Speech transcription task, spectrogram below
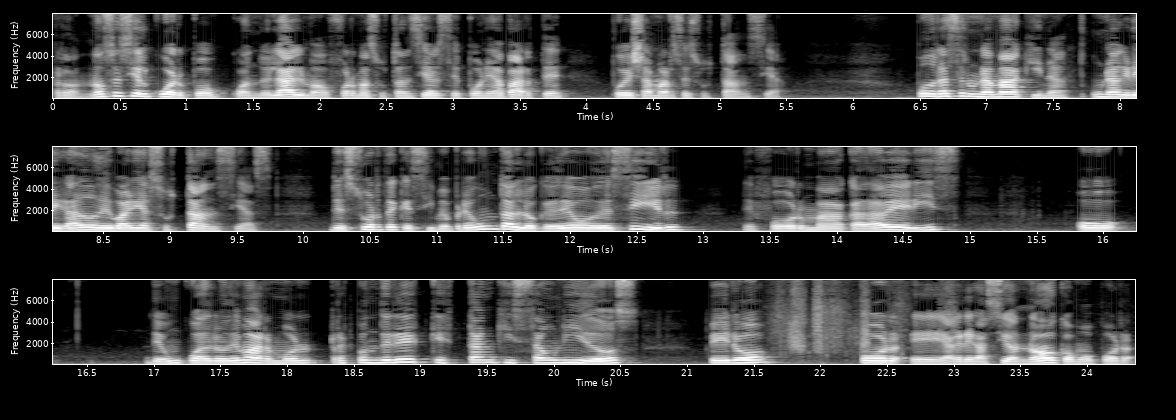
perdón, no sé si el cuerpo, cuando el alma o forma sustancial se pone aparte, puede llamarse sustancia. Podrá ser una máquina, un agregado de varias sustancias, de suerte que si me preguntan lo que debo decir, de forma cadaveris, o de un cuadro de mármol, responderé que están quizá unidos, pero por eh, agregación, ¿no? Como por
